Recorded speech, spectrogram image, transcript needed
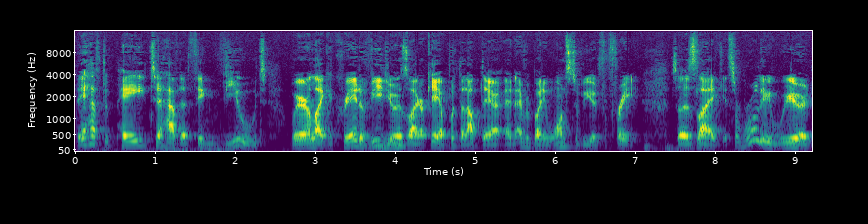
They have to pay to have that thing viewed. Where like a creative video is like, okay, I put that up there, and everybody wants to view it for free. So it's like it's a really weird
